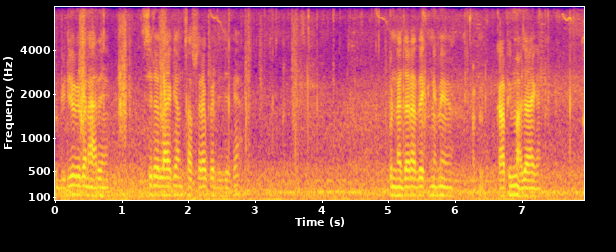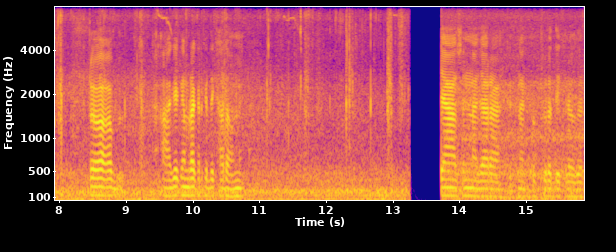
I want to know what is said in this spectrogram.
वीडियो भी बना रहे हैं, इसीलिए लाइक एंड सब्सक्राइब कर दीजिएगा। तो नज़ारा देखने में काफ़ी मज़ा आएगा। तो अब आगे कैमरा करके दिखा दो हमें यहाँ से नज़ारा कितना खूबसूरत दिख रहा है उधर।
